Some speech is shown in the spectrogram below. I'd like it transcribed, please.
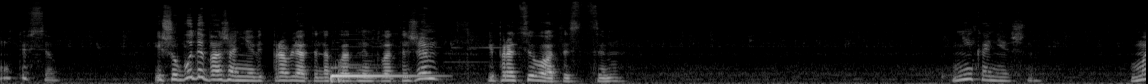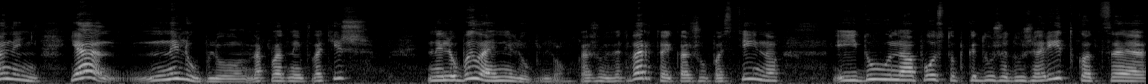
От і все. І що буде бажання відправляти накладним платежем і працювати з цим? Ні, звісно. В мене ні. Я не люблю накладний платіж. Не любила і не люблю. Кажу відверто і кажу постійно. І йду на поступки дуже-дуже рідко. Це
